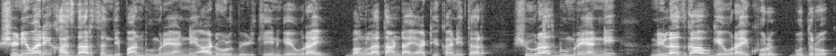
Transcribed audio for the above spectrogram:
शनिवारी खासदार संदीपान भुमरे यांनी आडूळ बिडकीन गेवराई बंगला तांडा या ठिकाणी तर शिवराज भुमरे यांनी निलजगाव गेवराई खुर्द बुद्रुक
